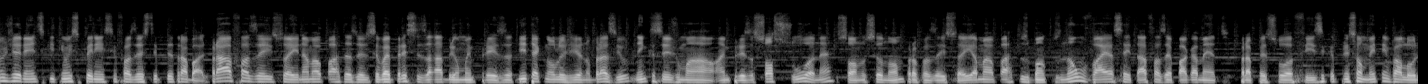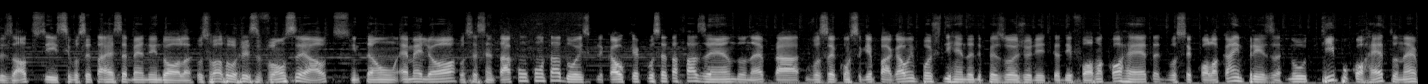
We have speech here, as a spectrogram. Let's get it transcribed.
haviam gerentes que tinham experiência em fazer esse tipo de trabalho. Para fazer isso aí, na maior parte das vezes, você vai precisar abrir uma empresa de tecnologia no Brasil, nem que seja uma, uma empresa só sua, né? Só no seu nome para fazer isso aí. A maior parte dos bancos não vai aceitar fazer pagamento para pessoa física, principalmente em valores altos. E se você está recebendo em dólar, os valores vão ser altos. Então é melhor você sentar com o contador, explicar o que é que você está fazendo, né? Para você conseguir pagar o imposto de renda de pessoa jurídica de forma correta, de você colocar a empresa no tipo correto, né?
